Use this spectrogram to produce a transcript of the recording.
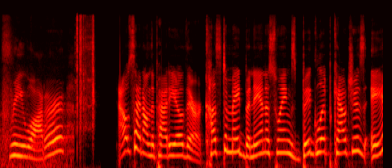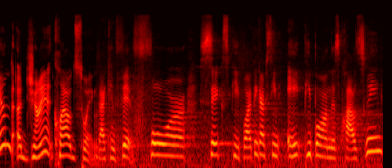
free water. Outside on the patio, there are custom made banana swings, big lip couches, and a giant cloud swing. That can fit four, six people. I think I've seen eight people on this cloud swing.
